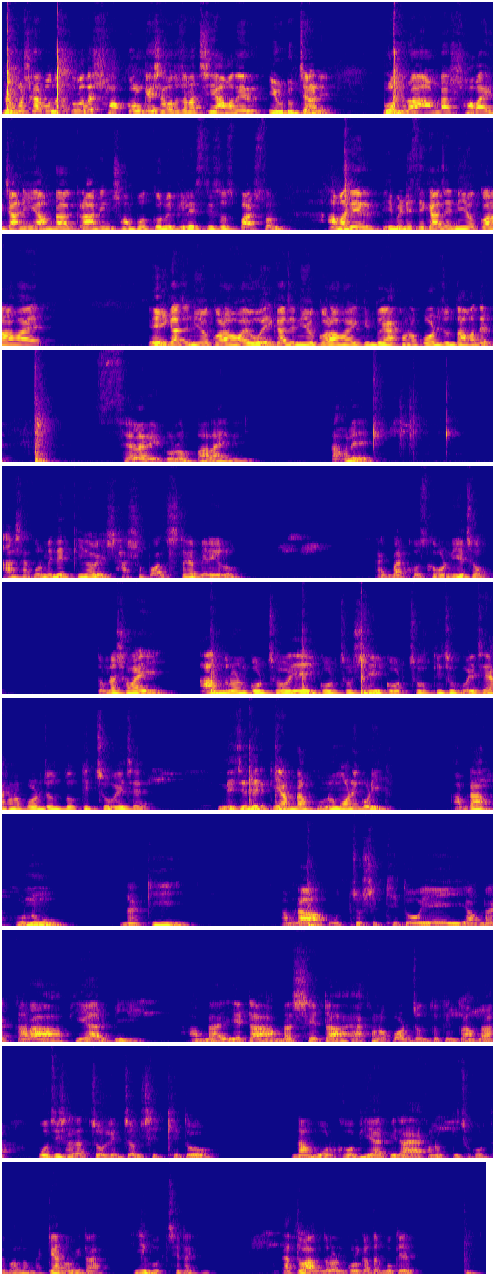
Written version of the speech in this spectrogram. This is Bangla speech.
নমস্কার বন্ধুরা, তোমাদের সকলকে স্বাগত জানাচ্ছি আমাদের ইউটিউব চ্যানেলে। বন্ধুরা, আমরা সবাই জানি আমরা গ্রামীণ সম্পদ কর্মী ভিলেজ রিসোর্স পার্সন। আমাদের ভিভিডিসি কাজে নিয়োগ করা হয়, এই কাজে নিয়োগ করা হয়, ওই কাজে নিয়োগ করা হয়, কিন্তু এখনও পর্যন্ত আমাদের স্যালারির কোনো বালাই নেই। তাহলে আশা কর্মীদের কি হবে? সাতশো পঞ্চাশ টাকা বেড়ে গেল। একবার খোঁজখবর নিয়েছো? তোমরা সবাই আন্দোলন করছ, এই করছ, সেই করছ, কিছু হয়েছে এখনও পর্যন্ত? কিচ্ছু হয়েছে? নিজেদের কি আমরা হনু মনে করি? আমরা হনু না কি? আমরা উচ্চ শিক্ষিত এই, আমরা কারা? ভিআরপি। আমরা এটা, আমরা সেটা। এখনও পর্যন্ত কিন্তু আমরা পঁচিশ হাজার চল্লিশ জন শিক্ষিত। না মূর্খ ভিআরপিরা এখনও কিছু করতে পারলাম না। কেন? এটা কি হচ্ছেটা কি? এত আন্দোলন কলকাতার বুকে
